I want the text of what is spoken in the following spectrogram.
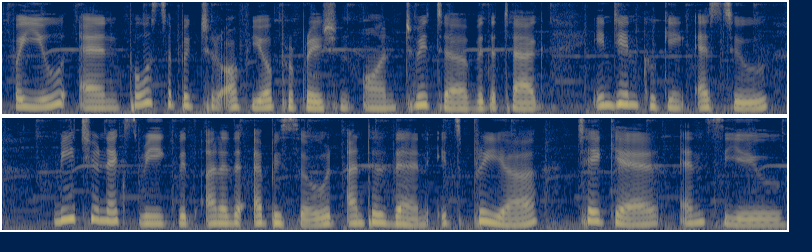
for you and post a picture of your preparation on Twitter with the tag Indian Cooking S2. Meet you next week with another episode. Until then, it's Priya. Take care and see you.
